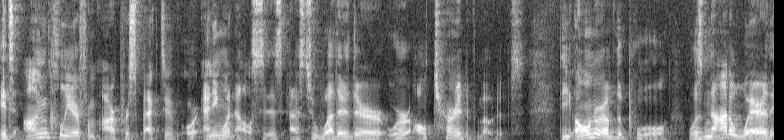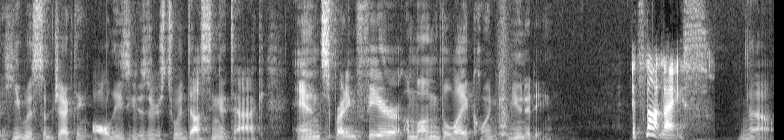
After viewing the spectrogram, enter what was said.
it's unclear from our perspective or anyone else's as to whether there were alternative motives. The owner of the pool was not aware that he was subjecting all these users to a dusting attack and spreading fear among the Litecoin community. It's not nice. No,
